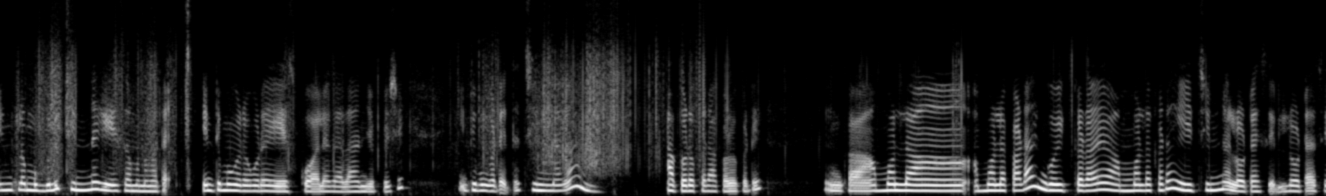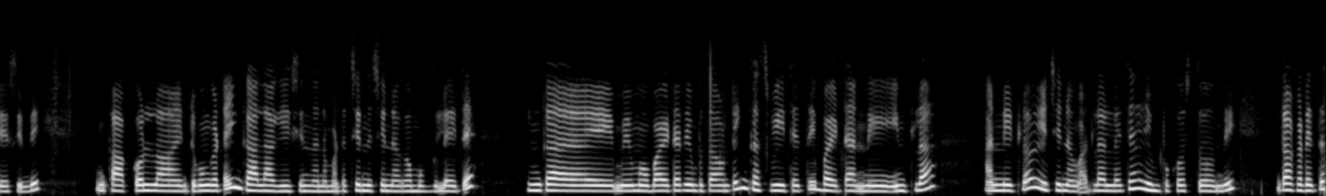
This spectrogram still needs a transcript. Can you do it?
ఇంట్లో ముగ్గులు చిన్నగా వేసామన్నమాట. ఇంటి ముంగట కూడా వేసుకోవాలి కదా అని చెప్పేసి ఇంటి ముంగట అయితే చిన్నగా అక్కడొకటి అక్కడొకటి. ఇంకా అమ్మల అమ్మల కాడ ఇంకో ఇక్కడ అమ్మల కాడ ఈ చిన్న లోటాస్ లోటాస్ వేసింది. ఇంకా అక్కోళ్ళ ఇంటి ముంగట ఇంకా అలాగే వేసింది అనమాట చిన్న చిన్నగా ముగ్గులు అయితే ఇంకా మేము బయట రింపుతూ ఉంటే ఇంకా స్వీట్ అయితే బయట అన్ని ఇంట్లో అన్నిట్లో ఈ చిన్న వాటిలలో అయితే రింపుకొస్తుంది. ఇంకా అక్కడైతే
